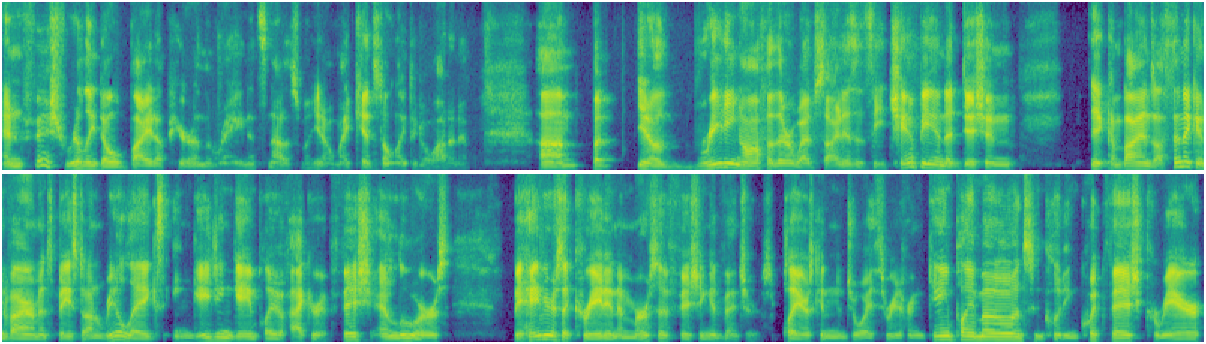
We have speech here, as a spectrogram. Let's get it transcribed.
And fish really don't bite up here in the rain. It's not as you know, my kids don't like to go out in it. Um, but, you know, reading off of their website is it's the champion edition. It combines authentic environments based on real lakes, engaging gameplay with accurate fish and lures, behaviors that create an immersive fishing adventures. Players can enjoy three different gameplay modes, including quick fish, career,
